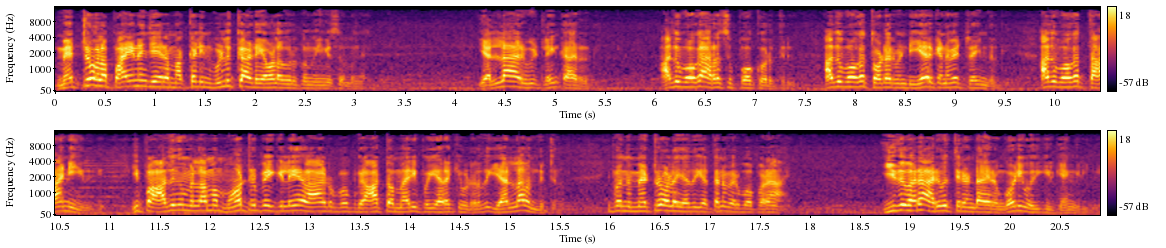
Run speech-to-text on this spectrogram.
மெட்ரோவில் பயணம் செய்கிற மக்களின் விழுக்காடு எவ்வளவு இருக்கும் நீங்கள் சொல்லுங்க. எல்லார் வீட்லேயும் கார் இருக்கு. அது போக அரசு போக்குவரத்து இருக்கு. அது போக தொடர் வண்டி ஏற்கனவே ட்ரெயின் இருக்கு. அது போக தானி இருக்கு. இப்போ அதுவும் இல்லாமல் மோட்டர் பைக்கிலேயே ஆட்டோ மாதிரி போய் இறக்கி விடுறது எல்லாம் வந்துட்டு இப்போ இந்த மெட்ரோவில் எது எத்தனை பேர் போகிறேன் இதுவரை அறுபத்தி ரெண்டாயிரம் கோடி ஒதுக்கியிருக்கேங்கிறீங்க.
